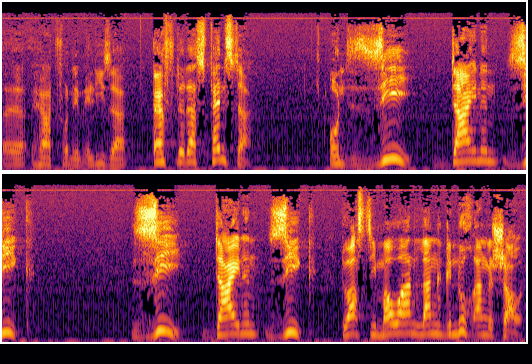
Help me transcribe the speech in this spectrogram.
äh, hört von dem Elisa, öffne das Fenster und sieh deinen Sieg. Sieh deinen Sieg. Du hast die Mauern lange genug angeschaut.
